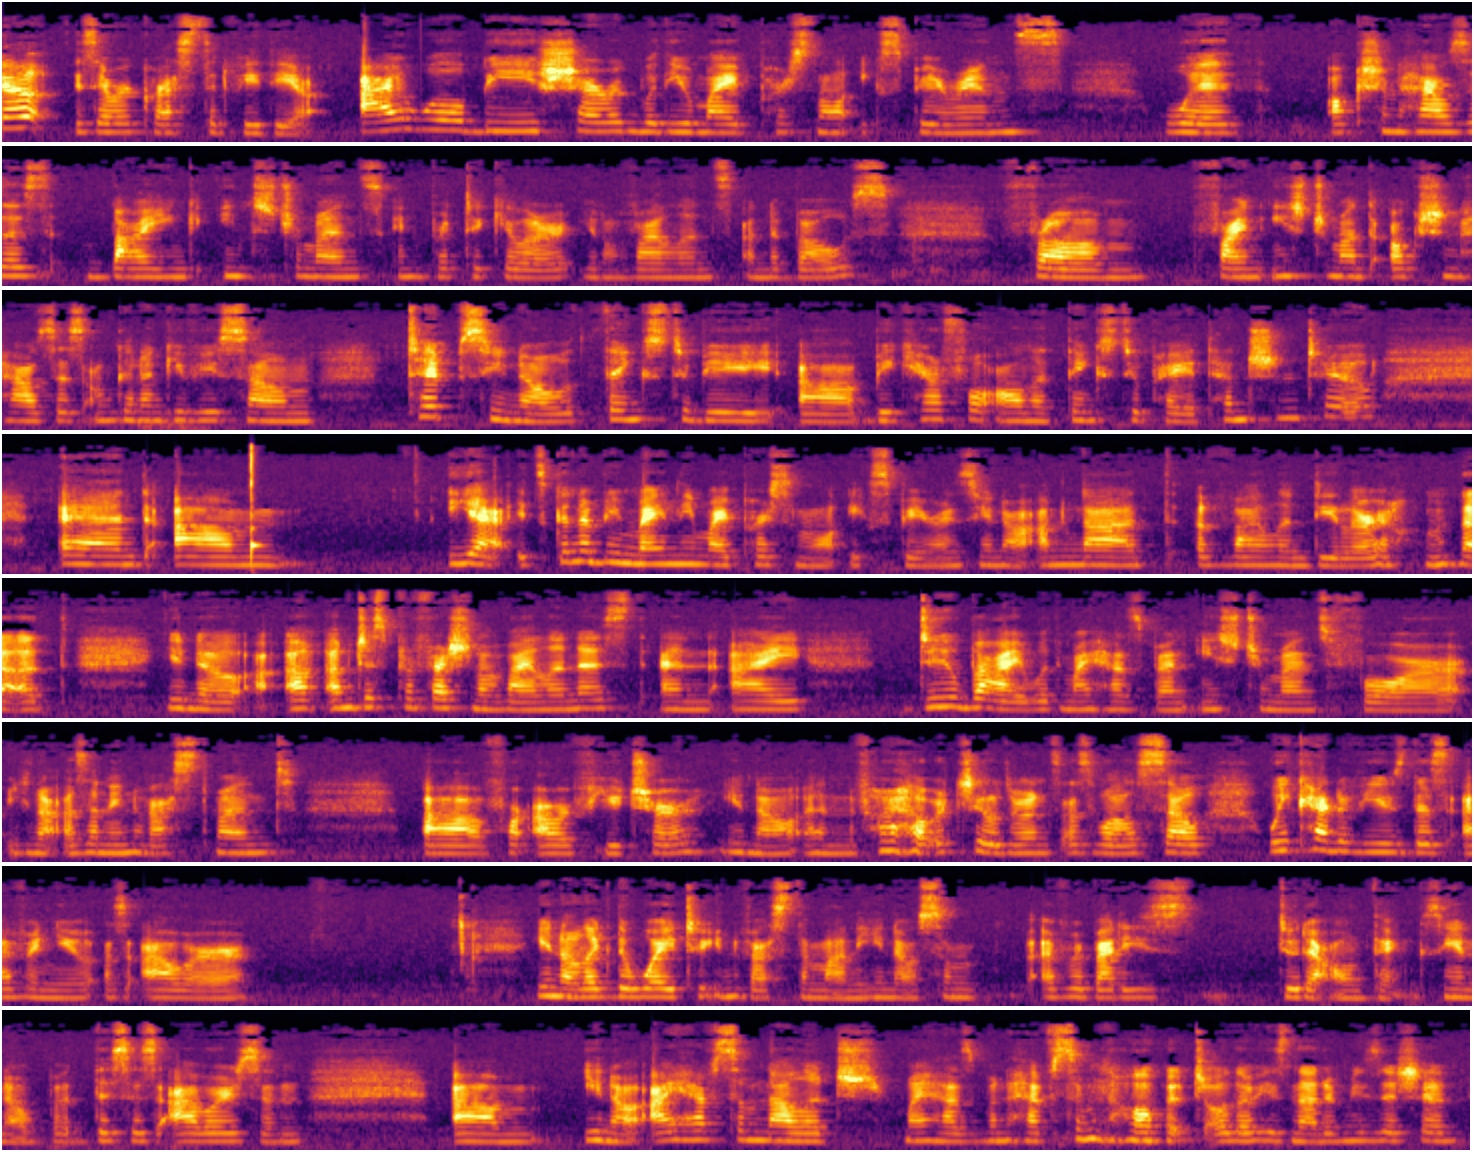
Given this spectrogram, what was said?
video is a requested video. I will be sharing with you my personal experience with auction houses buying instruments in particular you know violins and the bows from fine instrument auction houses i'm gonna give you some tips you know things to be uh, be careful on and things to pay attention to and um, yeah it's gonna be mainly my personal experience you know. I'm not a violin dealer. I'm not you know i'm just professional violinist and i do buy with my husband instruments for you know as an investment uh, for our future you know and for our children's as well. So we kind of use this avenue as our you know like the way to invest the money you know. Some everybody's do their own things you know but this is ours and um, you know, I have some knowledge, my husband have some knowledge, although he's not a musician.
